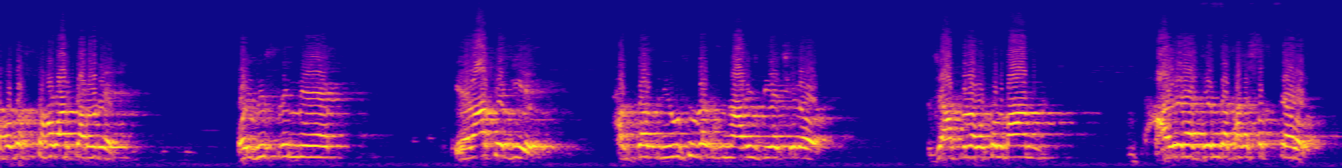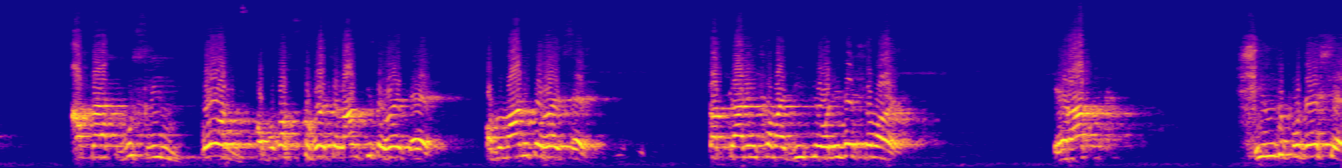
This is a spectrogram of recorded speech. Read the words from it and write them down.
অপদস্থ হওয়ার কারণে ওই মুসলিম মেয়ে এরাকে গিয়ে হজরত ইউসুফ নারিশ দিয়েছিল যে আপনারা মুসলমান, ভাইয়েরা জেন্দা থাকা সত্ত্বেও আপনার মুসলিম বোন অপদস্থ হয়েছে, লাঞ্ছিত হয়েছে, অপমানিত হয়েছে? তৎকালীন সময়, দ্বিতীয় অলিদের সময়, এরাক সিন্ধু প্রদেশে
